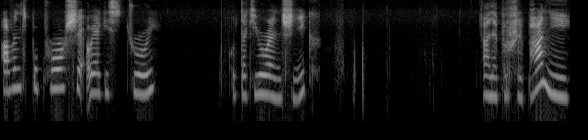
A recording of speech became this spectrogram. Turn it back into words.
a więc poproszę o jakiś strój, taki ręcznik. Ale proszę pani,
